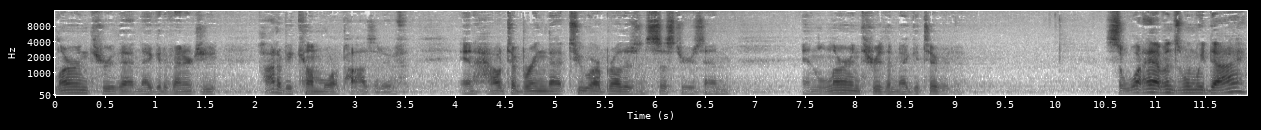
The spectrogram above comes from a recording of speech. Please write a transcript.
learn through that negative energy how to become more positive and how to bring that to our brothers and sisters and and learn through the negativity. So what happens when we die?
